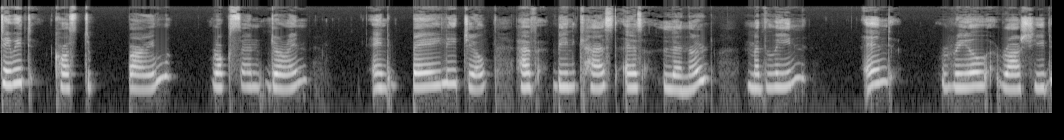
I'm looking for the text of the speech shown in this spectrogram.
David Costabile, Roxane Duran, and Bailey Jill have been cast as Leonard, Madeline, and Real Rashid,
